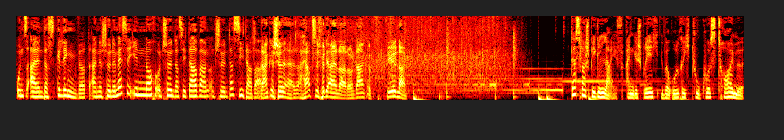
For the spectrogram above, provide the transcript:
uns allen das gelingen wird. Eine schöne Messe Ihnen noch und schön, dass Sie da waren und schön, dass Sie da waren. Dankeschön, herzlich für die Einladung. Danke. Vielen Dank. Das war Spiegel Live, ein Gespräch über Ulrich Tukurs Träume,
